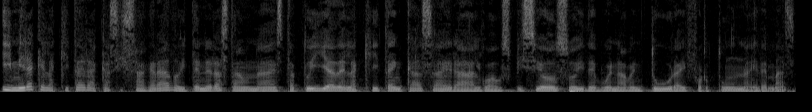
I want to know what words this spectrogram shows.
Y mira que la quita era casi sagrado y tener hasta una estatuilla de la quita en casa era algo auspicioso y de buena aventura y fortuna y demás.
